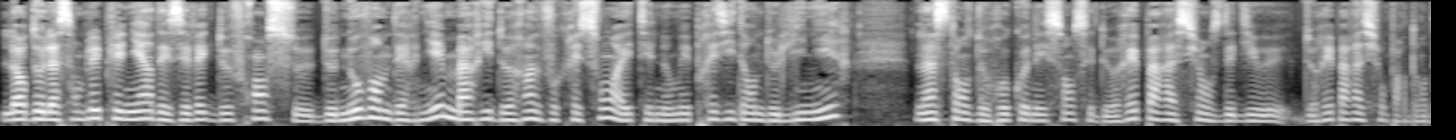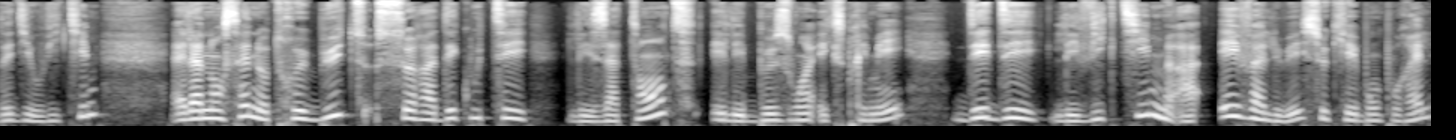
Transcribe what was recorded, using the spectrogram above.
Lors de l'Assemblée plénière des évêques de France de novembre dernier, Marie de Reims-Vaucresson a été nommée présidente de l'INIR, l'instance de reconnaissance et de réparation dédiée, aux victimes. Elle annonçait notre but sera d'écouter les attentes et les besoins exprimés, d'aider les victimes à évaluer ce qui est bon pour elles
